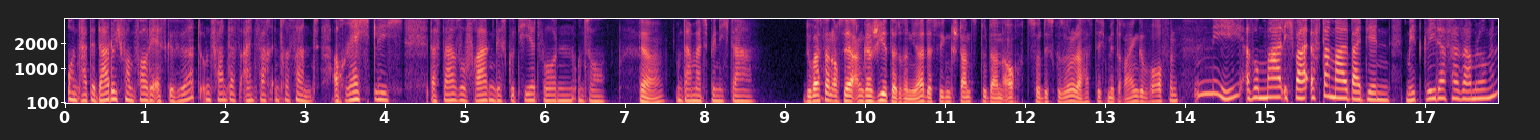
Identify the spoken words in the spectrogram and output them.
und hatte dadurch vom VDS gehört und fand das einfach interessant. Auch rechtlich, dass da so Fragen diskutiert wurden und so. Ja. Und damals bin ich da Du warst dann auch sehr engagiert da drin, ja? Deswegen standst du dann auch zur Diskussion oder hast dich mit reingeworfen? Nee, also mal, ich war öfter mal bei den Mitgliederversammlungen,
